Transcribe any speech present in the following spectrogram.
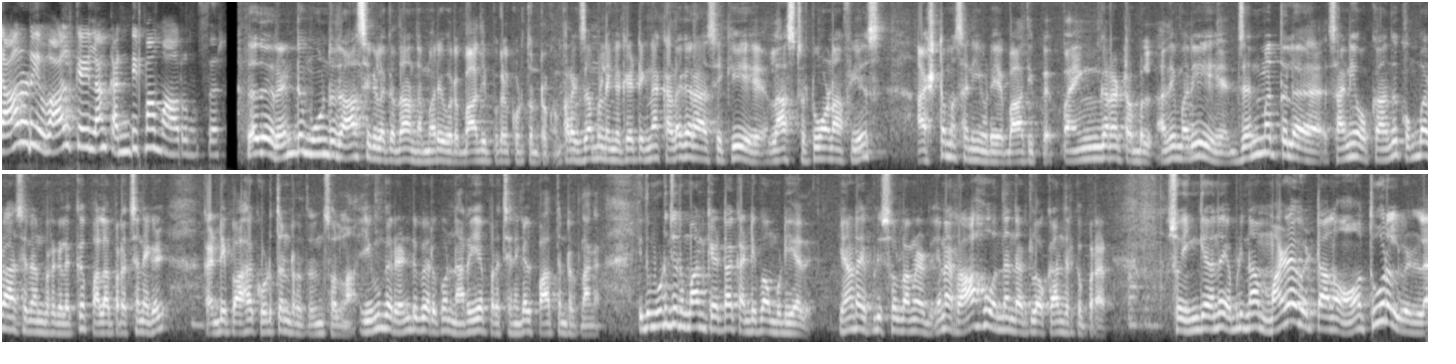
யாருடைய வாழ்க்கையெல்லாம் கண்டிப்பாக மாறும் சார் அதாவது ரெண்டு மூன்று ராசிகளுக்கு தான் அந்த மாதிரி ஒரு பாதிப்புகள் கொடுத்துட்டுருக்கோம். ஃபார் எக்ஸாம்பிள் நீங்கள் கேட்டிங்கன்னா கடக ராசிக்கு last two and half years அஷ்டம சனியுடைய பாதிப்பு. பயங்கர ட்ரபிள் அதே மாதிரி ஜென்மத்தில் சனி உட்காந்து கும்பராசி நண்பர்களுக்கு பல பிரச்சனைகள் கண்டிப்பாக கொடுத்துன்றதுன்னு சொல்லலாம். இவங்க ரெண்டு பேருக்கும் நிறைய பிரச்சனைகள் பார்த்துட்டு இருந்தாங்க இது முடிஞ்சிருமான்னு கேட்டால் கண்டிப்பாக முடியாது. ஏன்டா இப்படி சொல்கிறாங்கன்னு ஏன்னா ராகு வந்து அந்த இடத்துல உட்காந்துருக்க போகிறார் ஸோ இங்கே வந்து எப்படின்னா மழை விட்டாலும் தூறல் விழல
